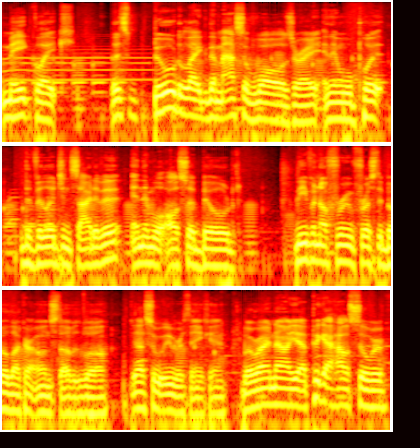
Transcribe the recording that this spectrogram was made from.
make like, let's build like the massive walls, right? And then we'll put the village inside of it, and then we'll also build. Leave enough room for us to build like our own stuff as well. That's what we were thinking. But right now, yeah, pick a house silver.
